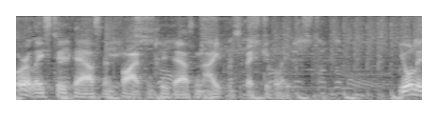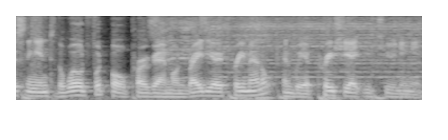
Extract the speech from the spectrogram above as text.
or at least 2005 and 2008 respectively. You're listening in to the World Football Program on Radio Fremantle and we appreciate you tuning in.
